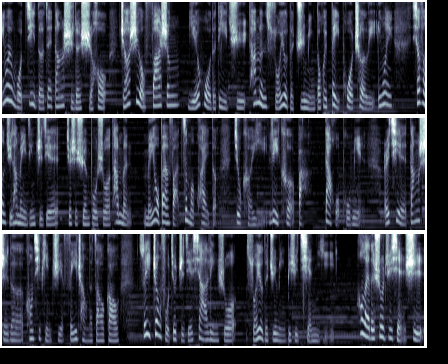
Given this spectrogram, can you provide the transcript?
因为我记得在当时的时候，只要是有发生野火的地区，他们所有的居民都会被迫撤离，因为消防局他们已经直接就是宣布说，他们没有办法这么快的就可以立刻把大火扑灭，而且当时的空气品质也非常的糟糕，所以政府就直接下令说，所有的居民必须迁移。后来的数据显示。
